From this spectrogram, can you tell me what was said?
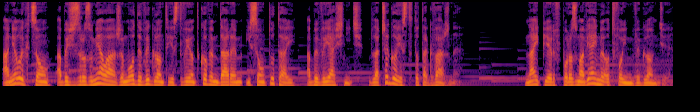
Anioły chcą, abyś zrozumiała, że młody wygląd jest wyjątkowym darem i są tutaj, aby wyjaśnić, dlaczego jest to tak ważne. Najpierw porozmawiajmy o Twoim wyglądzie.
